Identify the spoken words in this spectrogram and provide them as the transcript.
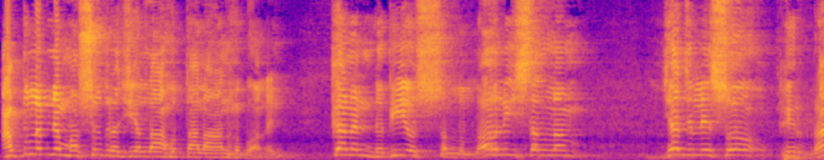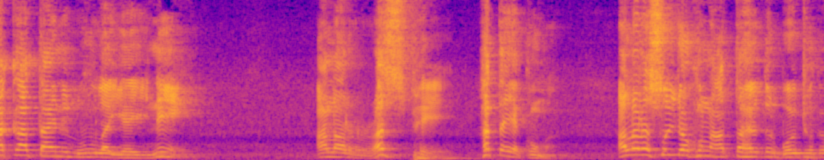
আব্দুল্লাহ ইবনে মাসুদ রাজিয়াল্লাহু তাআলা আনহু বলেন কান নবী সাল্লাল্লাহু আলাইহি সাল্লাম ইয়াজলিসু ফির রাকাতাইন লুলাইয়াইনে আলার রাসফে হাত্তা ইয়াকুমা আল্লাহ রাসূল যখন আত্মাহতের বৈঠকে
